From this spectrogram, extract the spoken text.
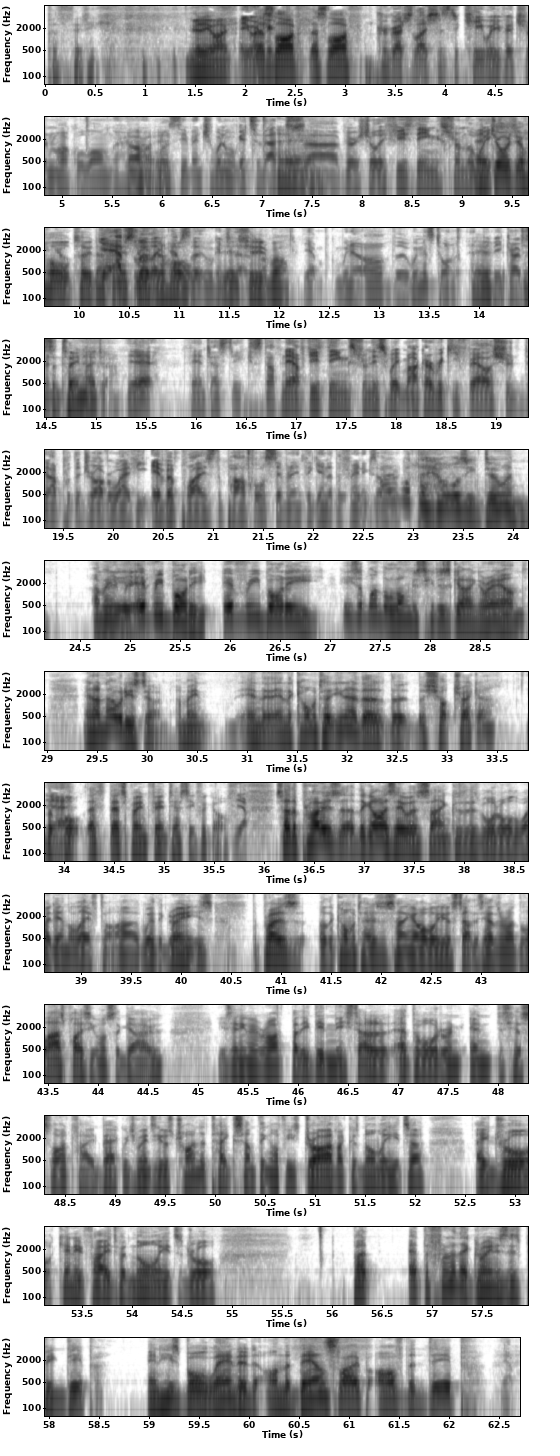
Pathetic. anyway, Anyway, that's con- life. That's life. Congratulations to Kiwi veteran Michael Long, who Oh, yeah. was the eventual winner. We'll get to that Yeah. uh, very shortly. A few things from the And week. Georgia Hall too. Don't yeah, absolutely, Georgia Hall. absolutely. We'll get yeah, to that. she did well. Yep, winner of the women's tournament at Yeah, the Vic Open. just a teenager. Yeah, fantastic stuff. Now, a few things from this week, Marco. Rickie Fowler should uh, put the driver away if he ever plays the par 4 17th again at the Phoenix Mate, Open. what the hell was he doing? I, I mean, mean, really. everybody, everybody. He's one of the longest hitters going around, and I know what he's doing. I mean, and and the commentator, you know, the the, the shot tracker, the Yeah. ball. That's that's been fantastic for golf. Yep. So the pros, uh, the guys there were saying because there's water all the way down the left uh, where the green is. The pros or the commentators are saying, oh well, he'll start this out to the right. The last place he wants to go is anywhere right, but he didn't. He started at the water and, and just hit a slight fade back, which means he was trying to take something off his driver because normally he hits a a draw. Can hit fades, but normally hits a draw. But at the front of that green is this big dip, and his ball landed on the downslope of the dip. Yep.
